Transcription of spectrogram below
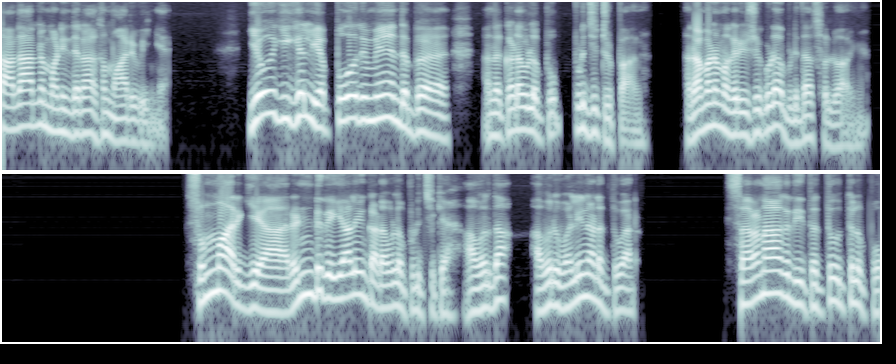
சாதாரண மனிதராக மாறுவீங்க. யோகிகள் எப்போதுமே அந்த அந்த கடவுளை பிடிச்சிட்டு இருப்பாங்க ரமண மகரிஷி கூட அப்படிதான் சொல்லுவாங்க. சும்மா இருக்கியா? ரெண்டு கையாலையும் கடவுளை பிடிச்சிக்க. அவர் தான் அவர் வழி நடத்துவார். சரணாகதி தத்துவத்தில் போ.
